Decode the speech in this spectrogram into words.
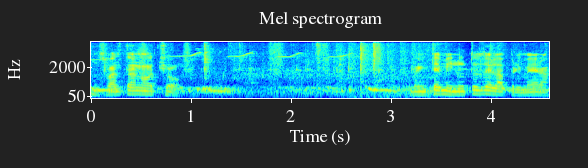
Nos faltan 8. 20 minutos de la primera.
